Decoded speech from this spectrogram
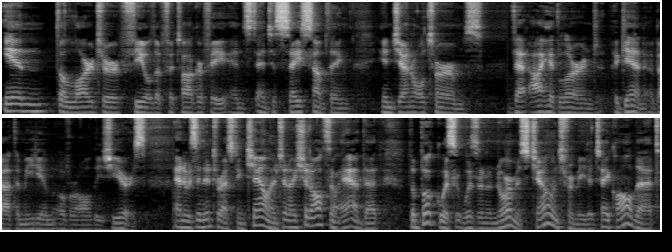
in the larger field of photography and, and to say something in general terms that I had learned again about the medium over all these years. And it was an interesting challenge. And I should also add that the book was was an enormous challenge for me to take all that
